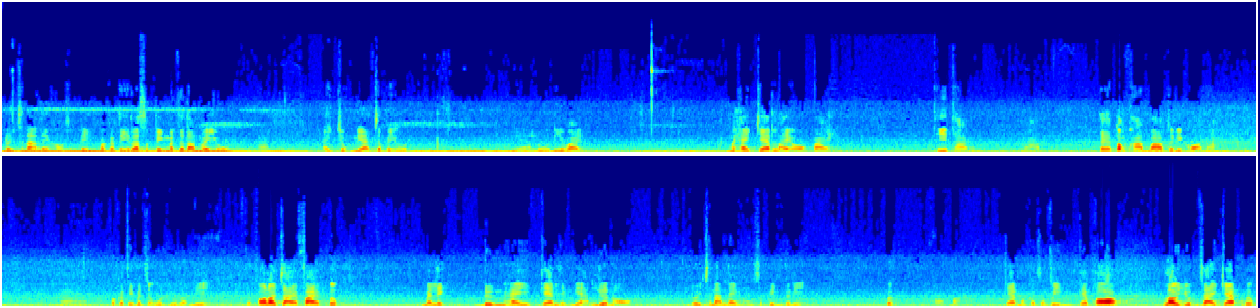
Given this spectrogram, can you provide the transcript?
โดยชนะแรงของสปริง ปกติแล้วสปริงมันจะดันไว้อยู่ ไอ้จุกเนี้ยจะไปอุดเนี่ยรูนี้ไว้ ไม่ให้แก๊สไหลออกไป ที่ถังนะครับแต่ต้องผ่านวาล์วตัวนี้ก่อนนะปกติมันจะอุดอยู่แบบนี้ แต่พอเราจ่ายไฟปุ๊บแม่เหล็กดึงให้แกนเหล็กเนี้ยเลื่อนออก โดยชนะแรงของสปริงตัวนี้ปึ๊บออกมา แก๊สมันก็จะวิ่ง แต่พอเราหยุดจ่ายแก๊สปุ๊บ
